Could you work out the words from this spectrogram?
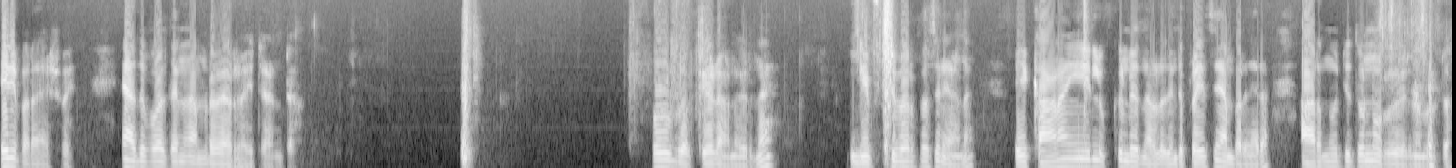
ഇനി പറയാം അശ്വേ. അതുപോലെ തന്നെ നമ്മുടെ വേറൊരു ഐറ്റാണ് കേട്ടോ ഫുൾ ആണ് വരുന്നത് ഗിഫ്റ്റ് പർപ്പസിനാണ് ഈ കാണാൻ ഈ ലുക്ക് ഉണ്ട് എന്നുള്ളൂ. ഇതിന്റെ പ്രൈസ് ഞാൻ പറഞ്ഞുതരാം. അറുന്നൂറ്റി തൊണ്ണൂറ് രൂപ വരുന്നുള്ളൂ കേട്ടോ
